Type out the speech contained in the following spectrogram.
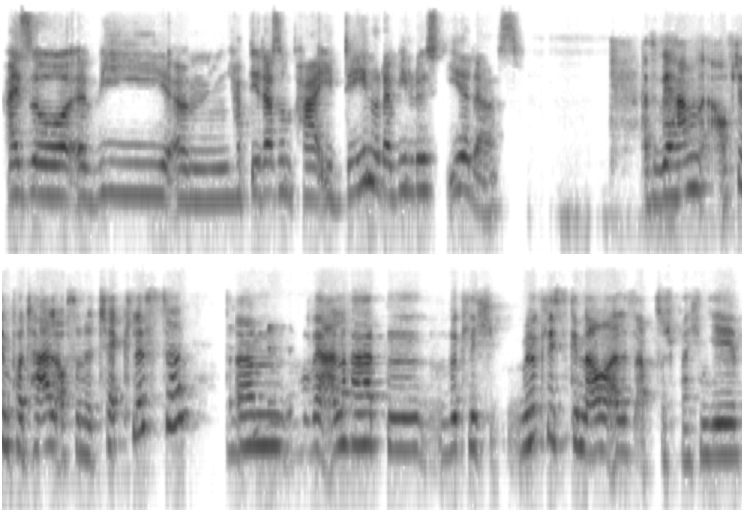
also äh, wie ähm, habt ihr da so ein paar Ideen oder wie löst ihr das? Also wir haben auf dem Portal auch so eine Checkliste, mhm. ähm, wo wir andere hatten, wirklich möglichst genau alles abzusprechen. Je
